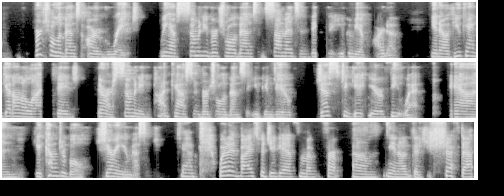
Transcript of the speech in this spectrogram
Um, virtual events are great. We have so many virtual events and summits and things that you can be a part of. You know, if you can't get on a live stage, there are so many podcasts and virtual events that you can do just to get your feet wet and get comfortable sharing your message. Yeah. What advice would you give from a from um, you know, the shift up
